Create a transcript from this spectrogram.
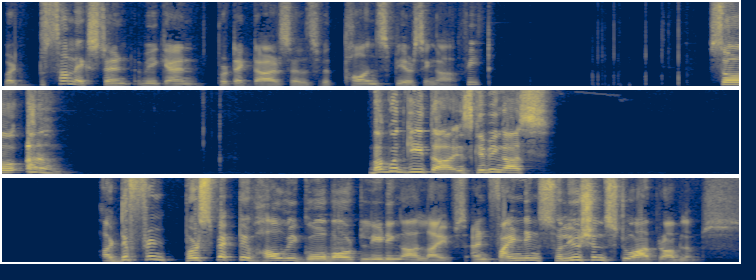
but to some extent we can protect ourselves with thorns piercing our feet. So, Bhagavad Gita is giving us a different perspective how we go about leading our lives and finding solutions to our problems.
